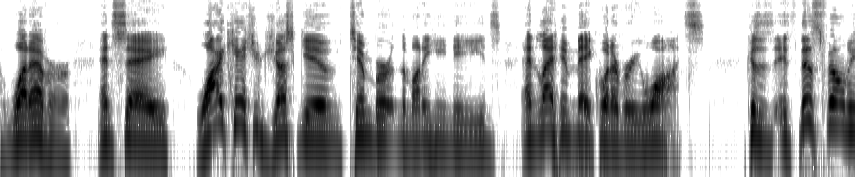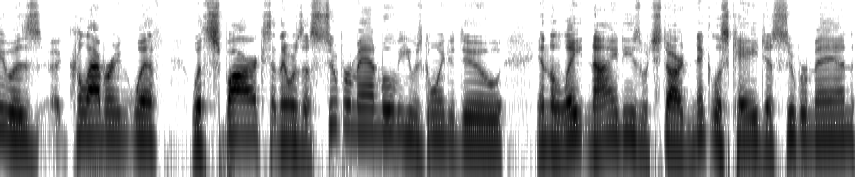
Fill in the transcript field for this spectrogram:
whatever, and say, why can't you just give Tim Burton the money he needs and let him make whatever he wants? because it's this film he was uh, collaborating with with Sparks, and there was a Superman movie he was going to do in the late '90s, which starred Nicolas Cage as Superman,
